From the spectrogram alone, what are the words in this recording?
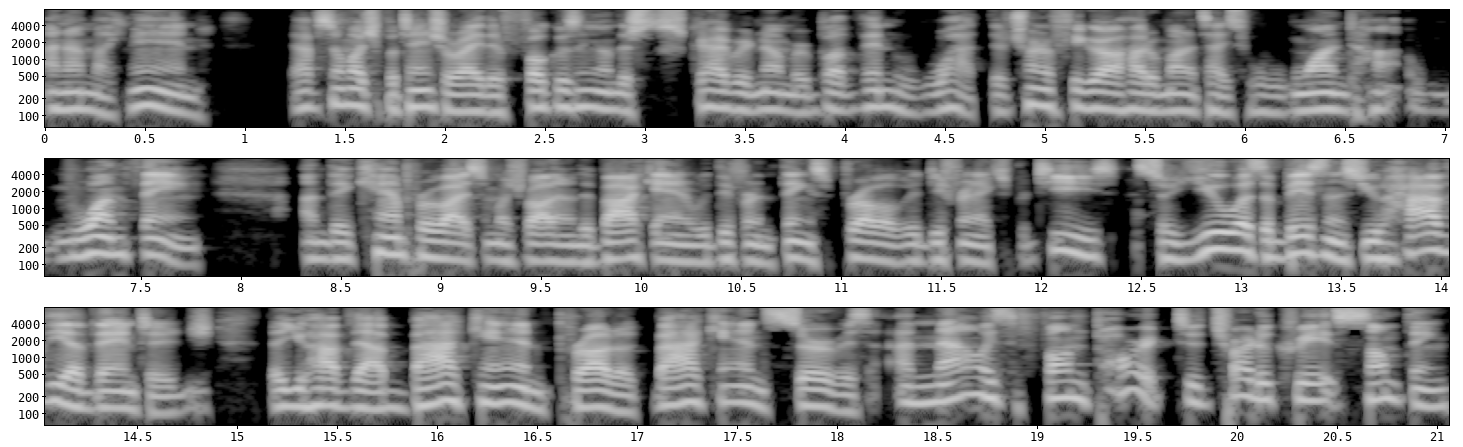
and I'm like, man, have so much potential, right? They're focusing on the subscriber number, but then what? They're trying to figure out how to monetize one time, one thing and they can provide so much value on the back end with different things, probably different expertise. So you as a business, you have the advantage that you have that back end product, back end service. And now is the fun part to try to create something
